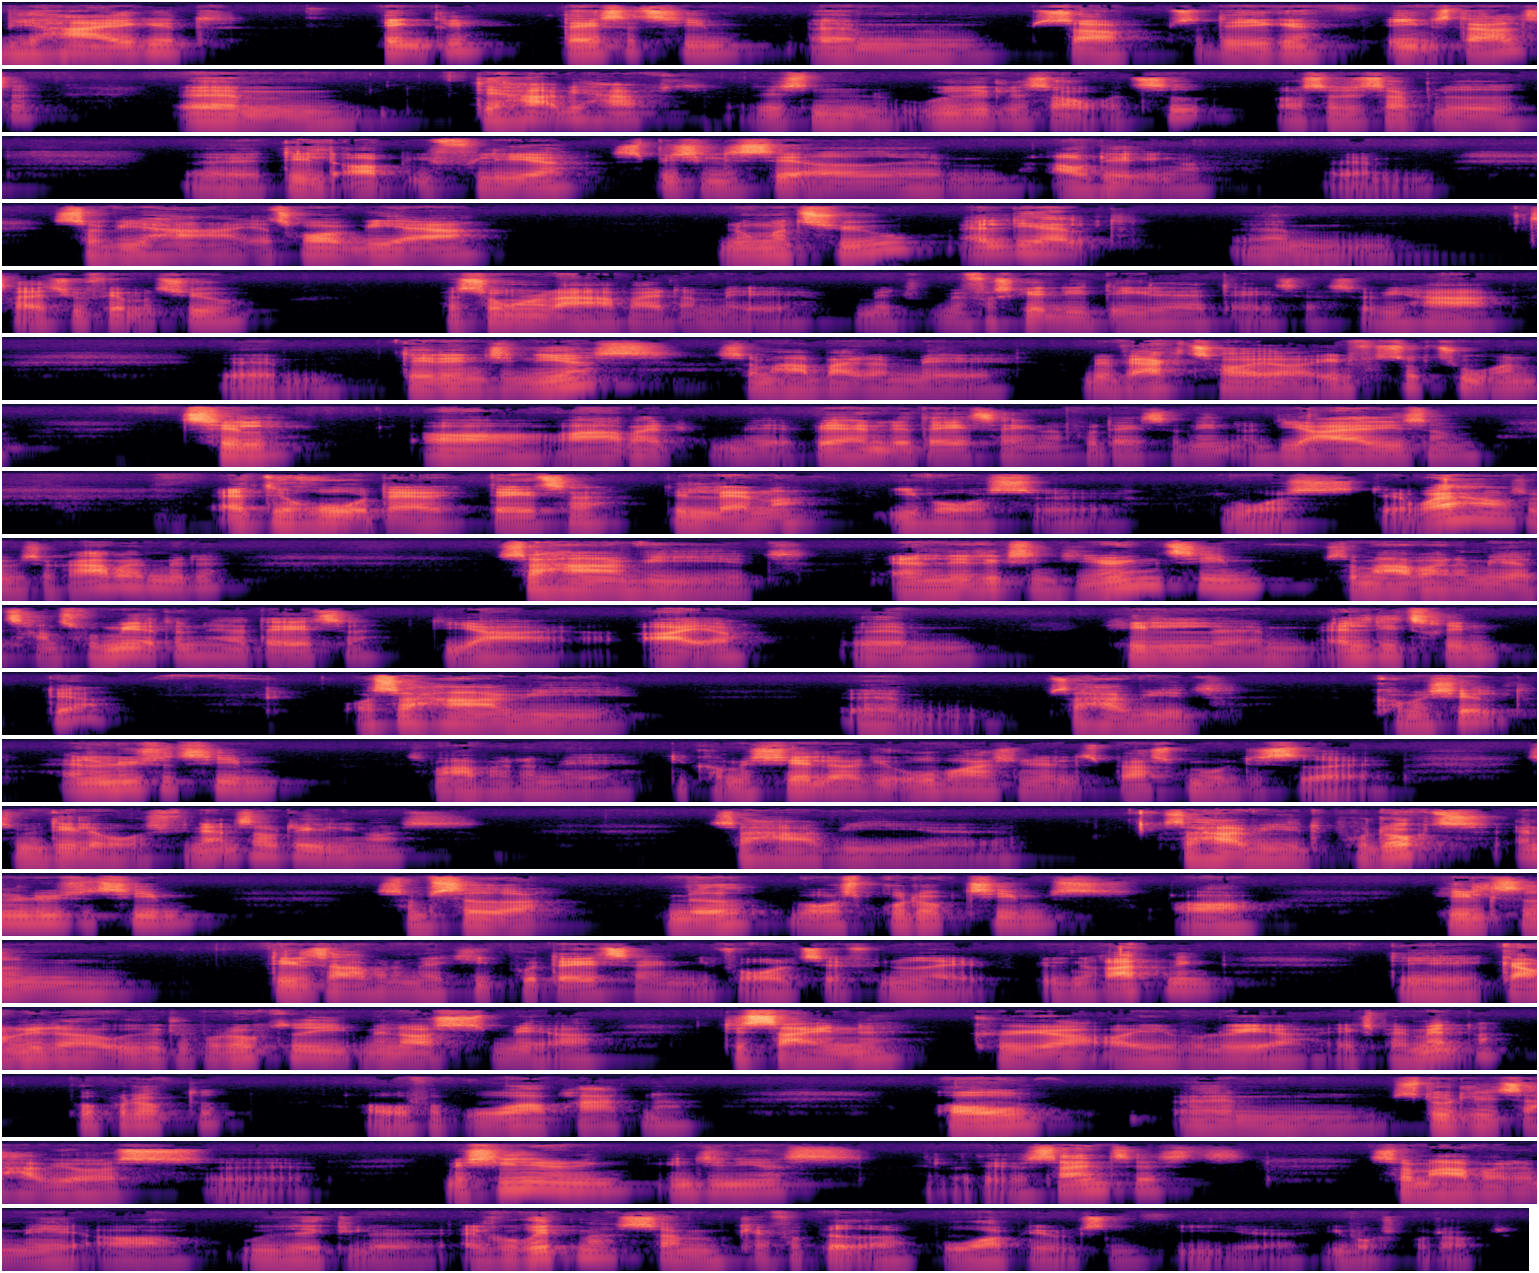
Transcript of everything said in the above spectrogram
Vi har ikke et enkelt datateam, øhm, så, så det er ikke én størrelse. Øhm, det har vi haft, det er sådan udviklet sig over tid, og så er det så blevet øh, delt op i flere specialiserede øh, afdelinger. Øhm, så vi har, jeg tror, vi er nummer 20 alt i alt, øhm, 23-25 personer, der arbejder med, med, med forskellige dele af data. Så vi har øhm, data engineers, som arbejder med, med værktøjer og infrastrukturen til at, at arbejde med at behandle dataen og få dataen ind. Og de ejer ligesom, at det rå data, det lander i vores, øh, i vores data warehouse, hvor vi så kan arbejde med det. Så har vi et Analytics Engineering Team, som arbejder med at transformere den her data. De ejer øh, hele, øh, alle de trin der. Og så har vi, øh, så har vi et kommercielt analyseteam, som arbejder med de kommercielle og de operationelle spørgsmål. De sidder som en del af vores finansafdeling også. Så har vi, øh, så har vi et produktanalyseteam, som sidder med vores produktteams og hele tiden dels arbejder med at kigge på dataen i forhold til at finde ud af, hvilken retning det er gavnligt at udvikle produktet i, men også med at designe, køre og evaluere eksperimenter på produktet over for brugere og partnere. Og øhm, slutligt så har vi også øh, machine learning engineers, eller data scientists, som arbejder med at udvikle algoritmer, som kan forbedre brugeroplevelsen i, øh, i vores produkt.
